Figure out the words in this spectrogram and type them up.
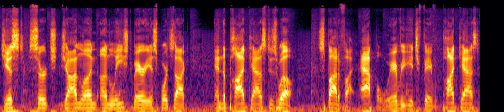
Just search John Lund Unleashed, Area Sports Talk, and the podcast as well. Spotify, Apple, wherever you get your favorite podcast.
